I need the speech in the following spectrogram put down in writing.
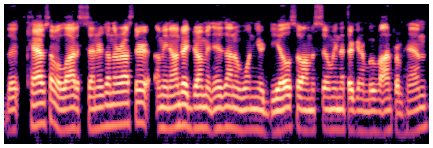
the Cavs have a lot of centers on the roster. I mean, Andre Drummond is on a one-year deal, so I'm assuming that they're going to move on from him.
